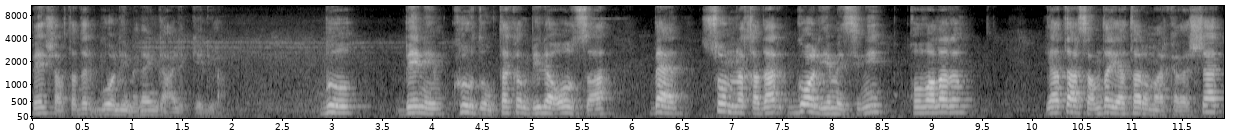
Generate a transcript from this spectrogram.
5 haftadır gol yemeden galip geliyor. Bu benim kurduğum takım bile olsa ben sonuna kadar gol yemesini kovalarım. Yatarsam da yatarım arkadaşlar.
